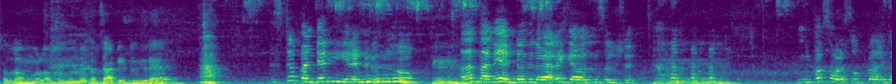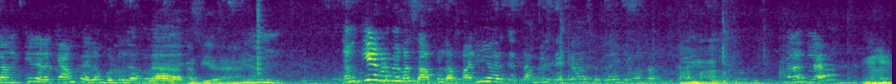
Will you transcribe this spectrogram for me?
சொல்லாம கொள்ளாம இங்க உட்காந்து சாப்பிட்டுட்டு இருக்கிற டிஸ்டர்ப் பண்ணிட்டே இருக்கீங்க ரெண்டு பேரும். ம். அதான் தனியா எட்டு வந்துட்டு வேலைக்கு ஆகுதுன்னு சொல்லிட்டு. இப்போ சொல்ல சூப்பரா இருக்காங்க. கீழே கேம்ப் எல்லாம் போட்டிருக்காங்களா? அப்படியா? ம். நம்ம கீழே கூட போய் உட்காந்து சாப்பிடலாம். பனியா இருக்கு. தம்பி செட்டாக சொல்லுதான் ஆமா. நல்லா இருக்குல்ல ம்.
